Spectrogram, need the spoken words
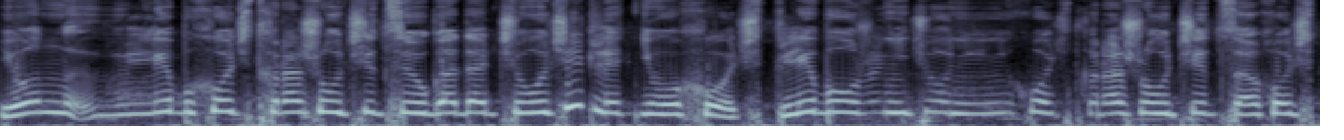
И он либо хочет хорошо учиться и угадать, чего учитель от него хочет, либо уже ничего не, не хочет хорошо учиться, а хочет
